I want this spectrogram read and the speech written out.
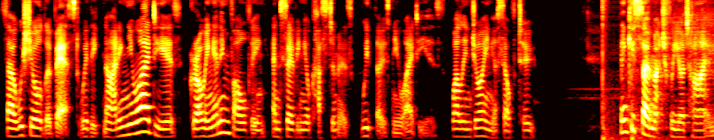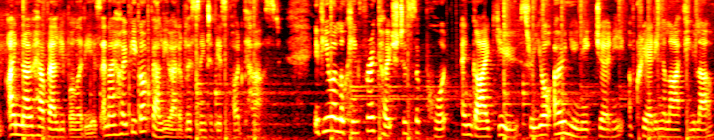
So I wish you all the best with igniting new ideas, growing and evolving, and serving your customers with those new ideas while enjoying yourself too. Thank you so much for your time. I know how valuable it is, and I hope you got value out of listening to this podcast. If you are looking for a coach to support and guide you through your own unique journey of creating a life you love,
